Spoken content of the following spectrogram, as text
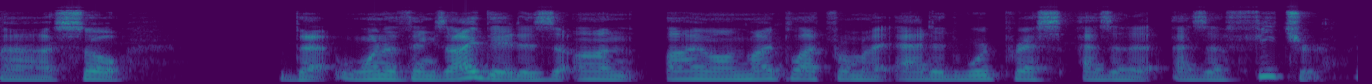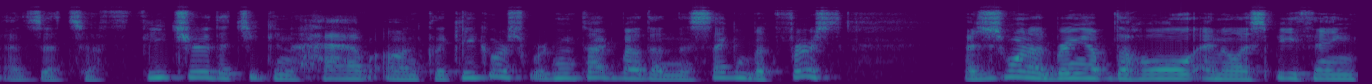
Uh, so that one of the things I did is on I'm on my platform I added WordPress as a as a feature as it's a feature that you can have on click ecourse. We're going to talk about that in a second but first I just want to bring up the whole MLSP thing.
